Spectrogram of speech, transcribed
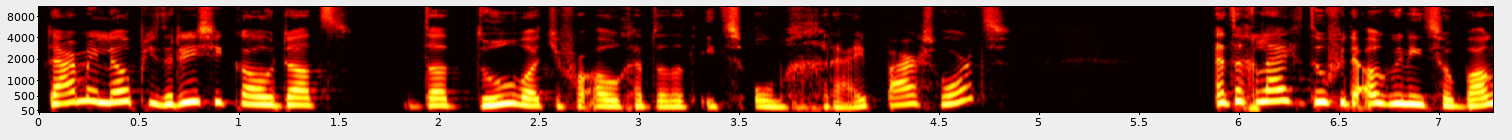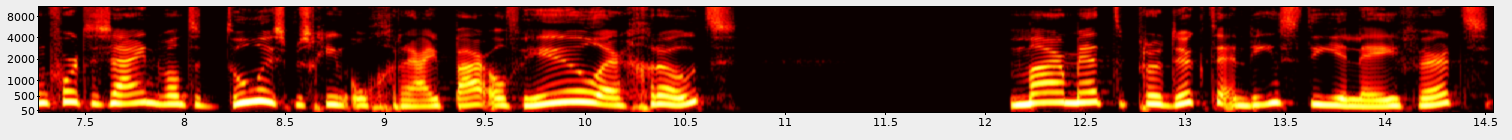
Daarmee loop je het risico dat dat doel wat je voor ogen hebt, dat het iets ongrijpbaars wordt. En tegelijkertijd hoef je er ook weer niet zo bang voor te zijn, want het doel is misschien ongrijpbaar of heel erg groot. Maar met de producten en diensten die je levert,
